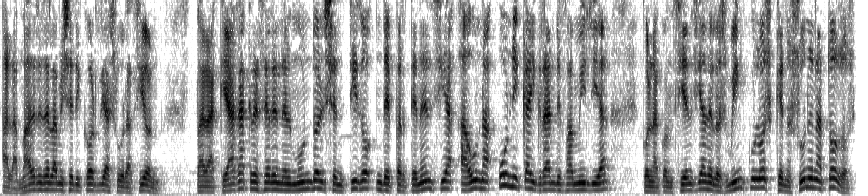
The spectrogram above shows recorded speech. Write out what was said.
a la Madre de la Misericordia su oración, para que haga crecer en el mundo el sentido de pertenencia a una única y grande familia con la conciencia de los vínculos que nos unen a todos,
